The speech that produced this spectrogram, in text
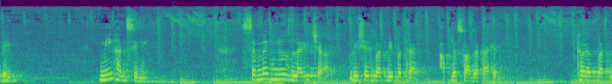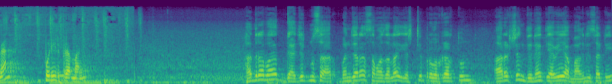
भीम मी हंसिनी. सम्यक न्यूज लाईव्हच्या विशेष बातमीपत्रात आपलं स्वागत आहे. ठळक बातम्या पुढील प्रमाणे. हैदराबाद गॅजेटनुसार बंजारा समाजाला एस टी प्रवर्गातून आरक्षण देण्यात यावे या मागणीसाठी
